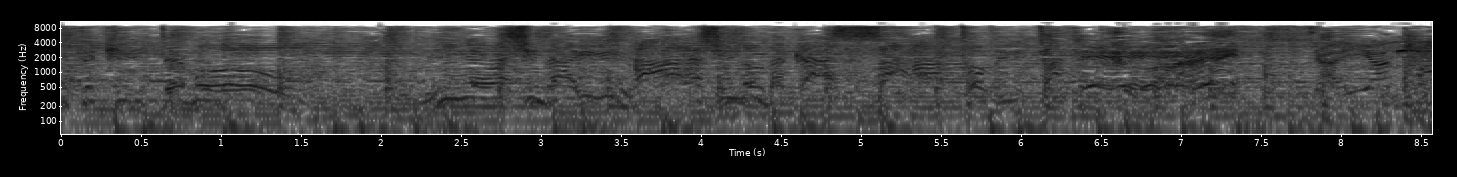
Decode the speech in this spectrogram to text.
てきても逃げはしない嵐の中さあ飛び立て。ジャイアント。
